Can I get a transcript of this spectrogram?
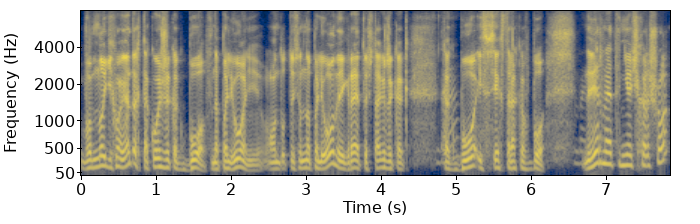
во многих моментах такой же, как Бо в Наполеоне. Он, то есть он Наполеона играет точно так же, как, как Да? Бо из всех страхов Бо. Блин. Наверное, это не очень хорошо.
